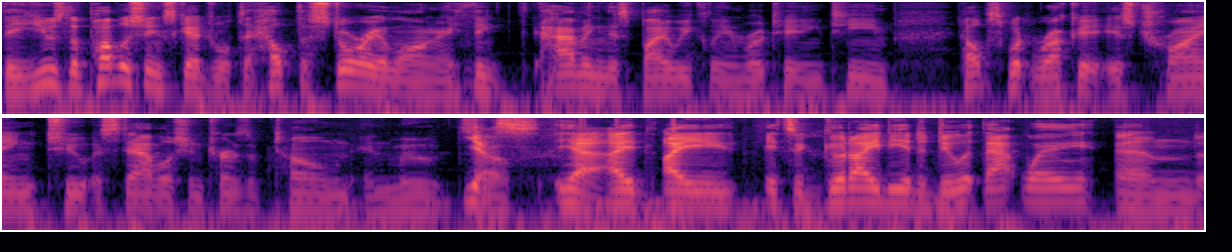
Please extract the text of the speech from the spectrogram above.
They use the publishing schedule to help the story along. I think having this bi-weekly and rotating team helps what Rucka is trying to establish in terms of tone and mood. So- Yes. Yeah. I. I. It's a good idea to do it that way, and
